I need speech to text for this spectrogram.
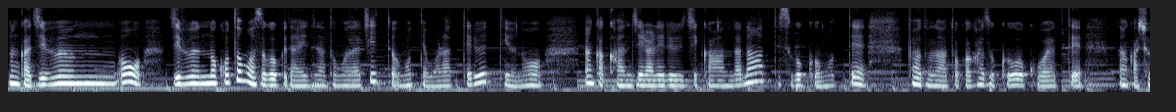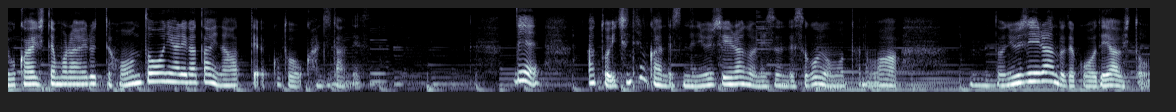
なんか自分を自分のこともすごく大事な友達って思ってもらってるっていうのをなんか感じられる時間だなってすごく思ってパートナーとか家族をこうやってなんか紹介してもらえるって本当にありがたいなってことを感じたんです。であと1年間ですねニュージーランドに住んですごい思ったのはうんとニュージーランドでこう出会う人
